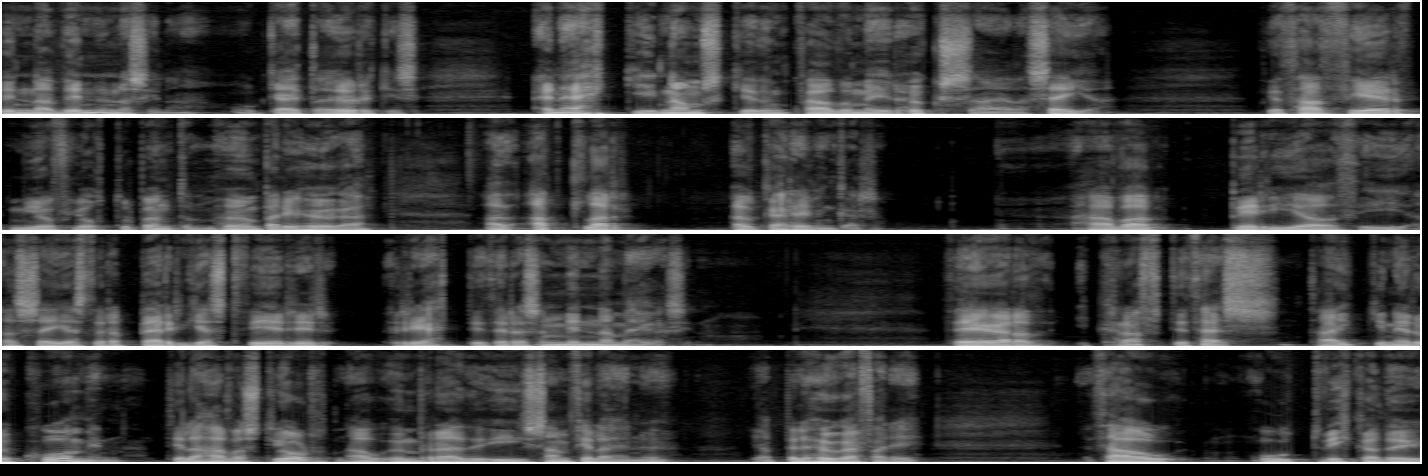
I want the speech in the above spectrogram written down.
vinna vinnuna sína og gæta öryggis en ekki námskeið um hvað þú meir hugsa eða segja. Því að það fer mjög fljótt úr böndunum. Höfum bara í huga að allar öfgarhefingar hafa byrjað á því að segjast vera berjast fyrir rétti þeirra sem minna mega sín. Þegar að í krafti þess tækin eru komin til að hafa stjórn á umræðu í samfélaginu, jafnvel hugarfari, þá útvika þau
